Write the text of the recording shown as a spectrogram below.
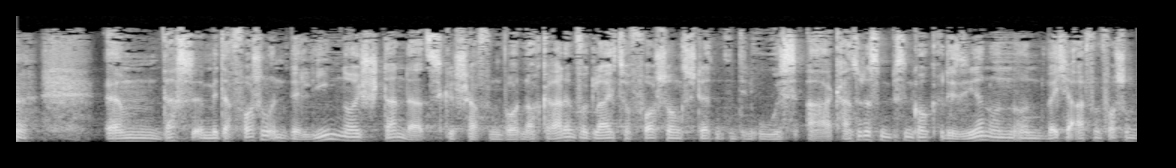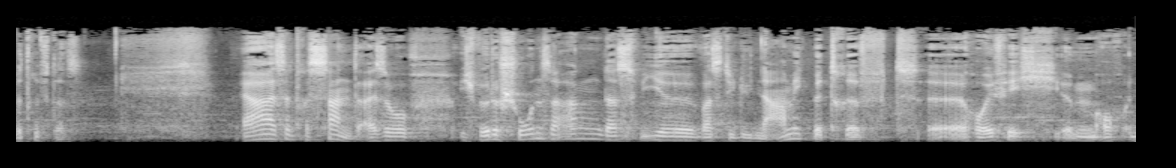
ähm, dass mit der Forschung in Berlin neue Standards geschaffen wurden, auch gerade im Vergleich zu Forschungsstätten in den USA. Kannst du das ein bisschen konkretisieren und, und welche Art von Forschung betrifft das? Ja, ist interessant. Also ich würde schon sagen, dass wir, was die Dynamik betrifft, äh, häufig ähm, auch in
